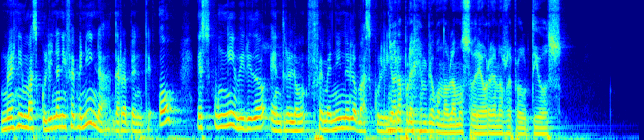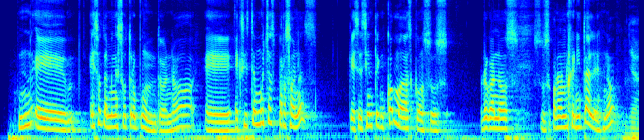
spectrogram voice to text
no es ni masculina ni femenina de repente. O es un híbrido entre lo femenino y lo masculino. Y ahora, por ejemplo, cuando hablamos sobre órganos reproductivos, N- eh, eso también es otro punto, ¿no? Eh, existen muchas personas que se sienten cómodas con sus órganos, sus órganos genitales, ¿no? ya.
